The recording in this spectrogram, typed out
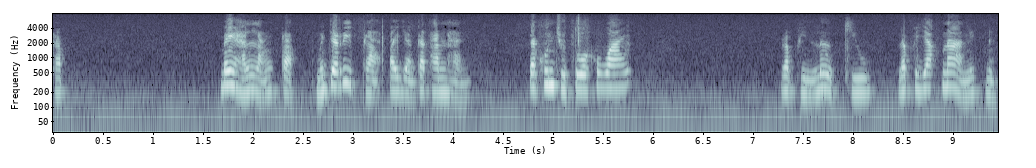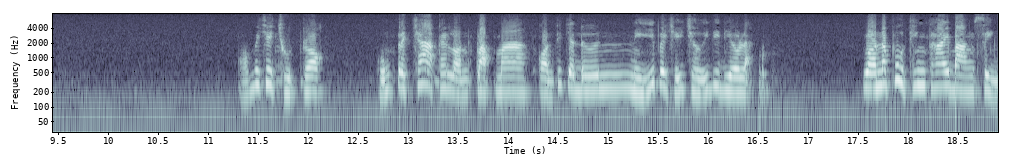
ครับ ไม่หันหลังกลับ เหมือนจะรีบพละไปอย่างกระทันหัน แต่คุณฉุดตัวเขาไว้ระพินเลิกคิ้ว และพยักหน้านิดหนึ่งอ๋อไม่ใช่ฉุดหรอกผมกระชากให้หล่อนกลับมา ก่อนที่จะเดินหนีไปเฉยๆทีเดียวแหละหล่อนนะพูดทิ้งท้ายบางสิ่ง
